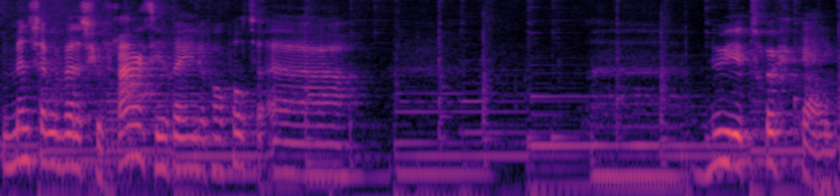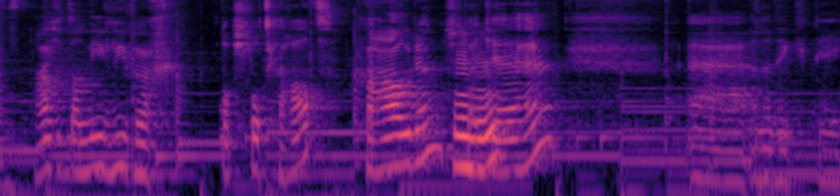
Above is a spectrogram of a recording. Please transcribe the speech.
mensen hebben me wel eens gevraagd hierin van God, eh, eh, nu je terugkijkt, had je het dan niet liever op slot gehad, gehouden? Zodat Mhm. je, hè? Eh, en dan denk ik, nee,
